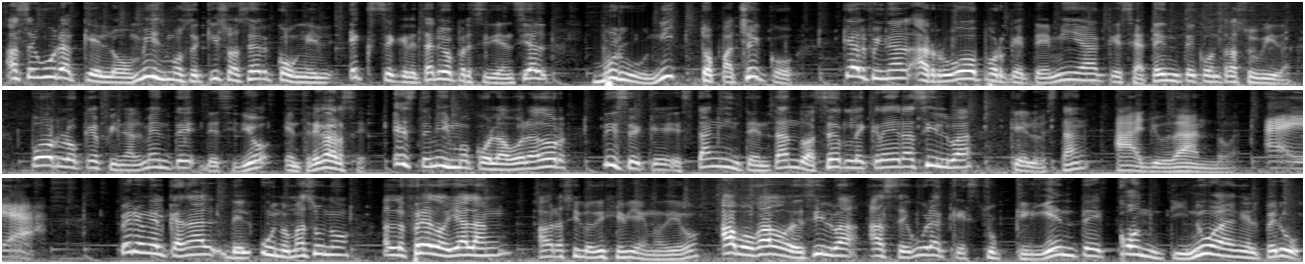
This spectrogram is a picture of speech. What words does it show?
asegura que lo mismo se quiso hacer con el exsecretario presidencial Brunito Pacheco, que al final arrugó porque temía que se atente contra su vida, por lo que finalmente decidió entregarse. Este mismo colaborador dice que están intentando hacerle creer a Silva que lo están ayudando. Pero en el canal del 1 más 1, Alfredo Yalan, ahora sí lo dije bien, ¿no Diego? Abogado de Silva, asegura que su cliente continúa en el Perú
